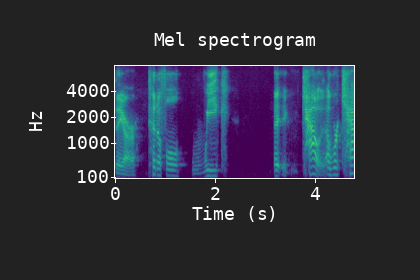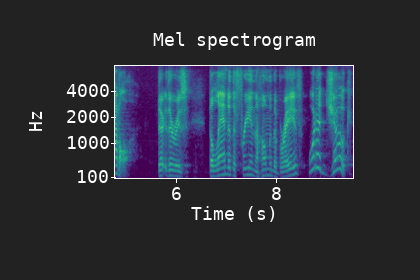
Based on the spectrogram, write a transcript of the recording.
they are pitiful, weak uh, cows. Uh, we're cattle. There, there is the land of the free and the home of the brave. What a joke.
